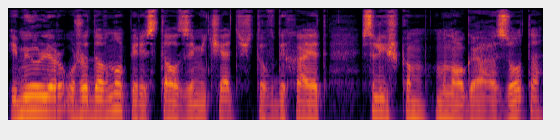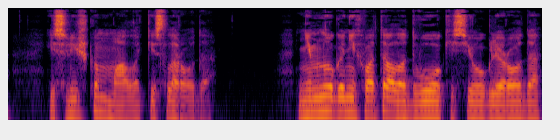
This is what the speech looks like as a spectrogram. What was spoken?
и Мюллер уже давно перестал замечать, что вдыхает слишком много азота и слишком мало кислорода. Немного не хватало двуокиси углерода,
